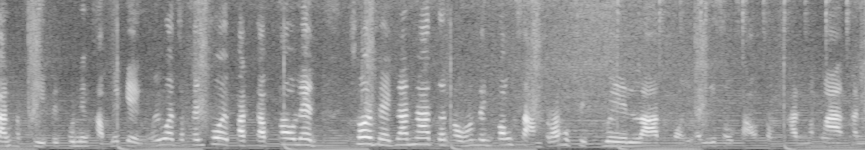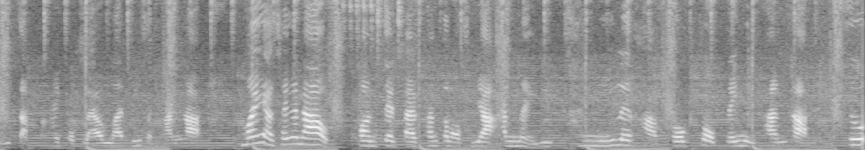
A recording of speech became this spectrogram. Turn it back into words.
การขับขี่เป็นคนยังขับไม่เก่ง ไม่ว่าจะเป็นช่วยปัดกลับเข้าเล่น ช่วยเบรกด้านหน้าเตือนออกมันเป็นกล้อง 360 เวลาถอย อันนี้สาวๆสำคัญมากๆ อันนี้จัดมาให้ครบแล้ว และที่สำคัญค่ะ ไม่อยากใช้เงินดาวน์ผ่อน7 8 0 0 ตลอดสัญญา อันไหนดีคันนี้เลยค่ะ ครบจบใน 1 คันค่ะ ซื้อ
